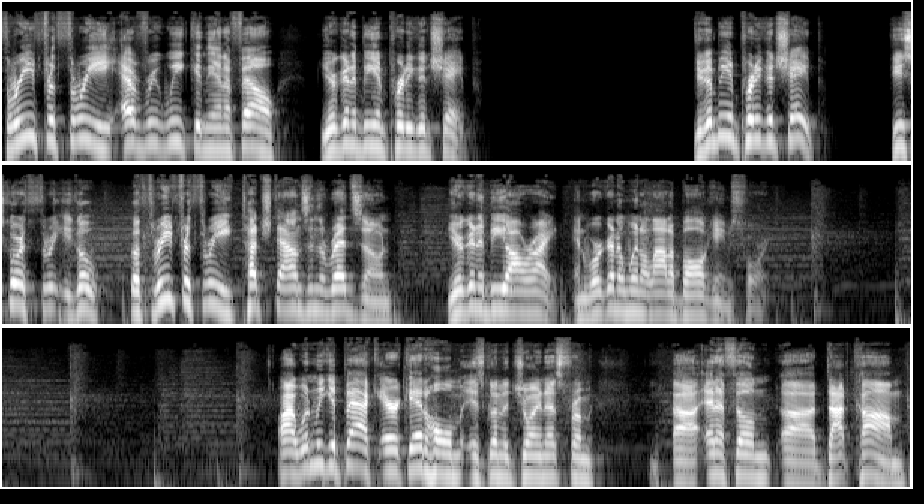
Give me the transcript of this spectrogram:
three for three every week in the NFL, you're going to be in pretty good shape. You're going to be in pretty good shape. If you score three, you go go three for three touchdowns in the red zone, you're going to be all right, and we're going to win a lot of ball games for it. All right, when we get back, Eric Edholm is going to join us from uh, NFL.com. Uh,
